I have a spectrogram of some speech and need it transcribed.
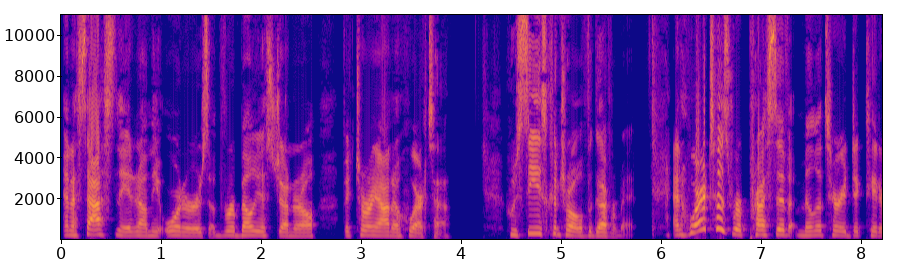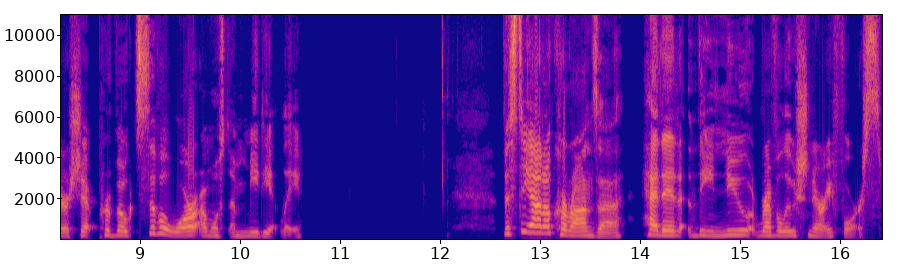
and assassinated on the orders of the rebellious general Victoriano Huerta, who seized control of the government. And Huerta's repressive military dictatorship provoked civil war almost immediately. Venustiano Carranza headed the new revolutionary force.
